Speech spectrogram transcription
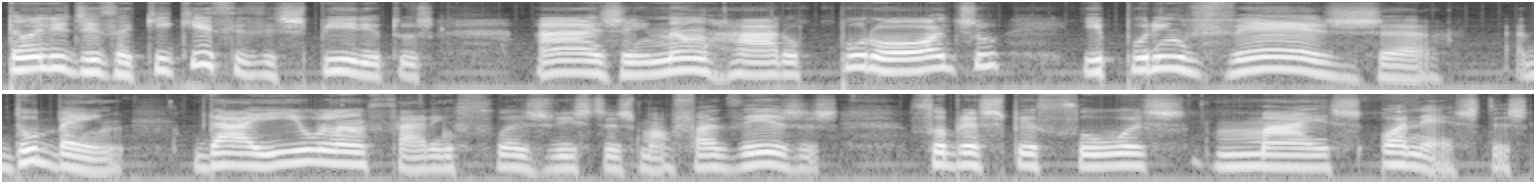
Então ele diz aqui que esses espíritos agem não raro por ódio e por inveja do bem. Daí o lançarem suas vistas malfazejas sobre as pessoas mais honestas.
